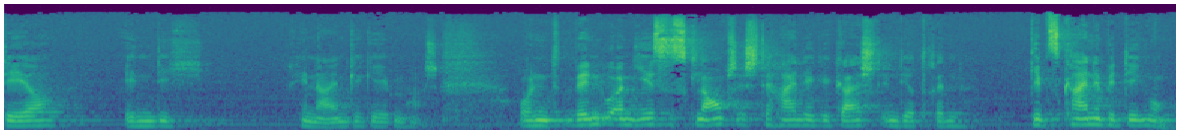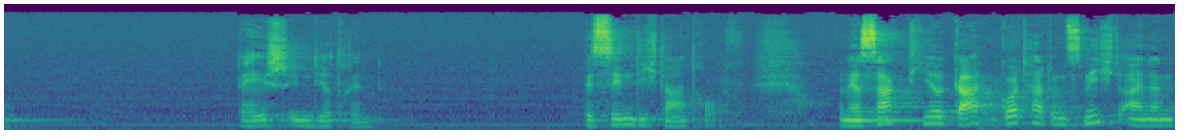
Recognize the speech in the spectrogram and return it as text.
der in dich hineingegeben hast. Und wenn du an Jesus glaubst, ist der Heilige Geist in dir drin. Gibt es keine Bedingung. Der ist in dir drin. Besinn dich darauf. Und er sagt hier, Gott hat uns nicht einen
